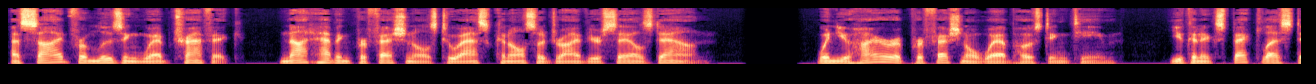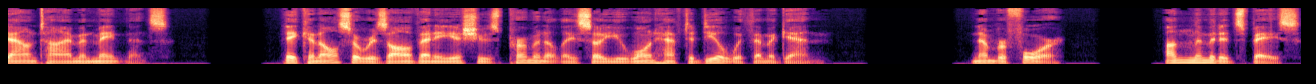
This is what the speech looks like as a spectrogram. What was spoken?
Aside from losing web traffic, not having professionals to ask can also drive your sales down. When you hire a professional web hosting team, you can expect less downtime and maintenance. They can also resolve any issues permanently so you won't have to deal with them again. Number 4. Unlimited space.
